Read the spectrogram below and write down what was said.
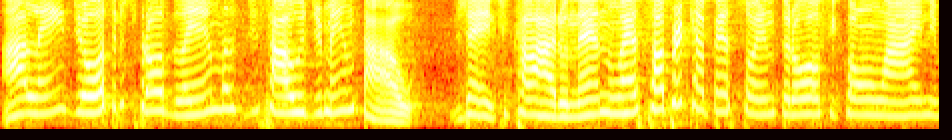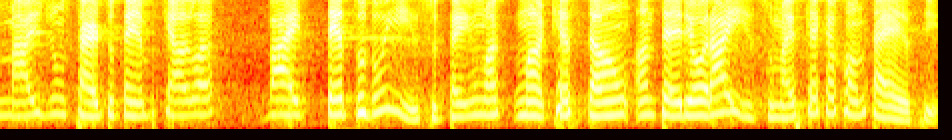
além de outros problemas de saúde mental. Gente, claro, né? Não é só porque a pessoa entrou, ficou online mais de um certo tempo que ela vai ter tudo isso. Tem uma, uma questão anterior a isso. Mas o que, que acontece?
